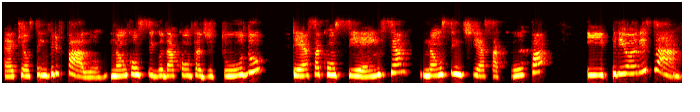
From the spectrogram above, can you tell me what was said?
É que eu sempre falo, não consigo dar conta de tudo, ter essa consciência, não sentir essa culpa e priorizar.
